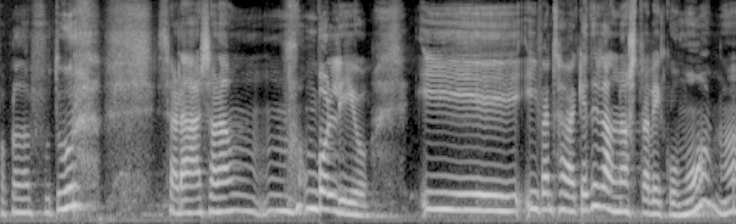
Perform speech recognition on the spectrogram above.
poble del futur serà, serà un, un bon lío i, i pensava, aquest és el nostre bé comú, no?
